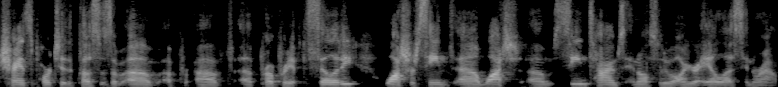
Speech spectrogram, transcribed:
Transport to the closest of, of, of appropriate facility. Watch for scene, uh, watch um, scene times, and also do all your ALS in route.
